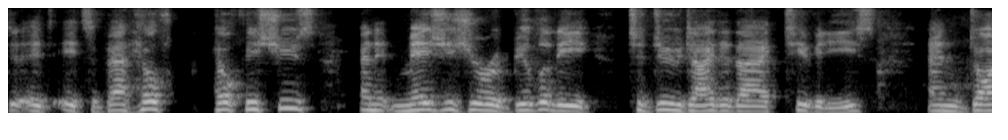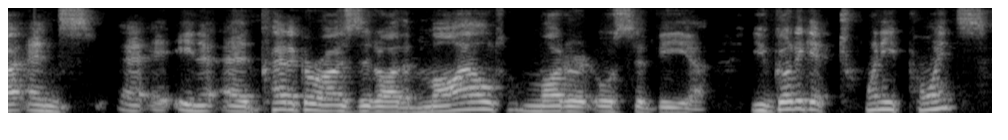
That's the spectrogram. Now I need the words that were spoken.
it, it's about health health issues, and it measures your ability to do day-to-day activities and and uh, in uh, categorizes it either mild, moderate, or severe. You've got to get 20 points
